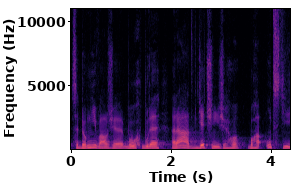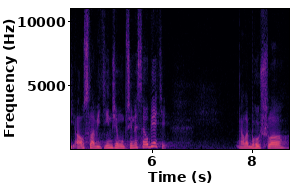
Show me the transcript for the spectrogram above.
se domníval, že Bůh bude rád, vděčný, že ho Boha uctí a oslaví tím, že mu přinese oběti. Ale Bohu šlo,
